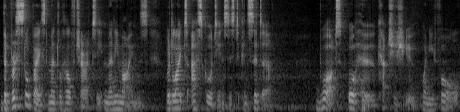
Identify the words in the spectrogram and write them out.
The Bristol based mental health charity Many Minds would like to ask audiences to consider what or who catches you when you fall?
